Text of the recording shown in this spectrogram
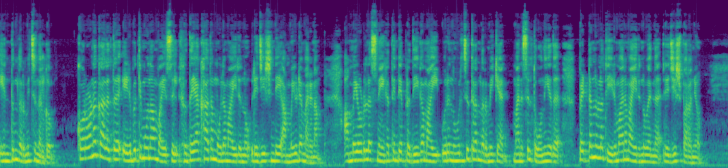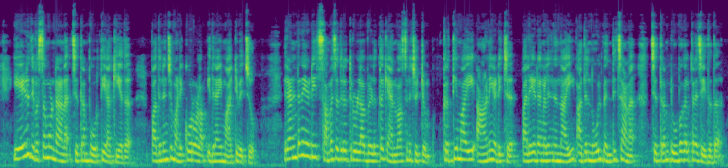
എന്തും നിർമ്മിച്ചു നൽകും. കൊറോണ കാലത്ത് എഴുപത്തിമൂന്നാം വയസ്സിൽ ഹൃദയാഘാതം മൂലമായിരുന്നു രജീഷിന്റെ അമ്മയുടെ മരണം. അമ്മയോടുള്ള സ്നേഹത്തിന്റെ പ്രതീകമായി ഒരു നൂൽചിത്രം നിർമ്മിക്കാൻ മനസ്സിൽ തോന്നിയത് പെട്ടെന്നുള്ള തീരുമാനമായിരുന്നുവെന്ന് രജീഷ് പറഞ്ഞു. ഏഴ് ദിവസം കൊണ്ടാണ് ചിത്രം പൂർത്തിയാക്കിയത്. പതിനഞ്ച് മണിക്കൂറോളം ഇതിനായി മാറ്റിവെച്ചു. രണ്ടരയടി സമചതുരത്തിലുള്ള വെളുത്ത ക്യാൻവാസിന് ചുറ്റും കൃത്യമായി ആണിയടിച്ച് പലയിടങ്ങളിൽ നിന്നായി അതിൽ നൂൽ ബന്ധിച്ചാണ് ചിത്രം രൂപകൽപ്പന ചെയ്തത്.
